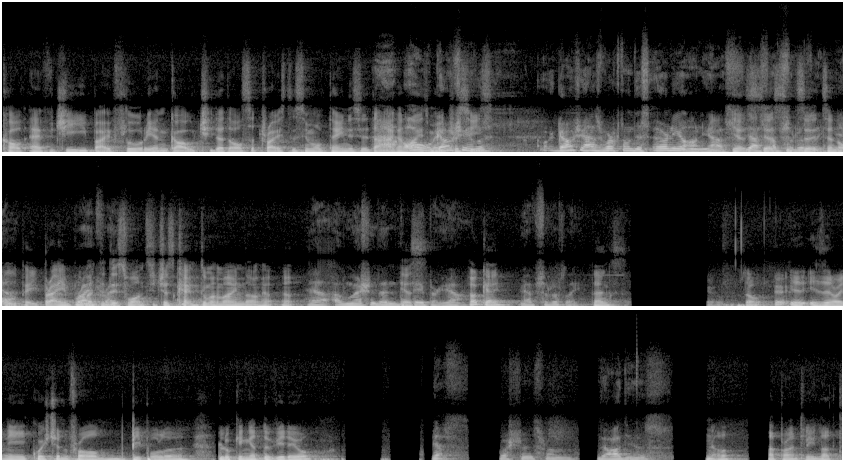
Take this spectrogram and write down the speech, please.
called FG by Flury and Gautschi that also tries to simultaneously diagonalize Oh, matrices? was- Gautschi has worked on this early on, yes. yes, yes, it's, a, it's an yeah. old paper. I implemented right. this once. It just came to my mind now. Yeah, yeah. Yeah, I mentioned it in the paper, yeah, Okay, absolutely. thanks. So, is there any question from people uh, looking at the video? Yes, questions from the audience? No, apparently not.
